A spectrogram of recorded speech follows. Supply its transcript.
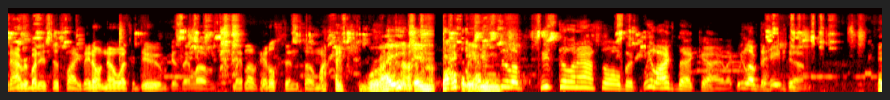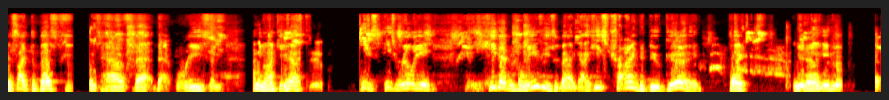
now everybody's just like they don't know what to do because they love they love Hiddleston so much. Right? Exactly. I he's mean, still a, he's still an asshole, but we like that guy. Like we love to hate him. It's like the best have that that reason. I mean, like you have he's he's really he doesn't believe he's a bad guy. He's trying to do good, but you know he looks at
